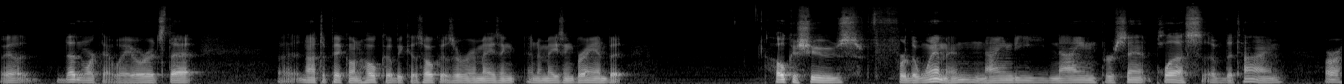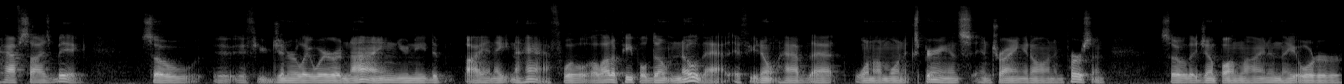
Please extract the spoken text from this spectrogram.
Well, it doesn't work that way. Or it's that, uh, not to pick on Hoka because Hoka's are amazing, an amazing brand, but Hoka shoes for the women, 99% plus of the time, are a half size big. So if you generally wear a nine, you need to buy an eight and a half. Well, a lot of people don't know that if you don't have that one on one experience in trying it on in person. So they jump online and they order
